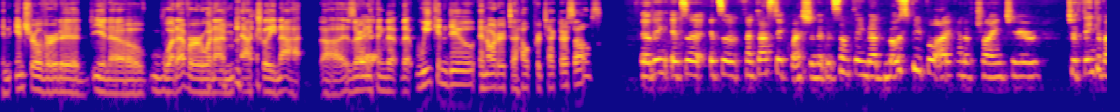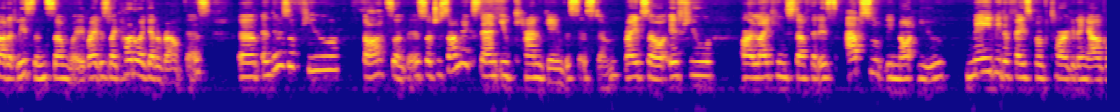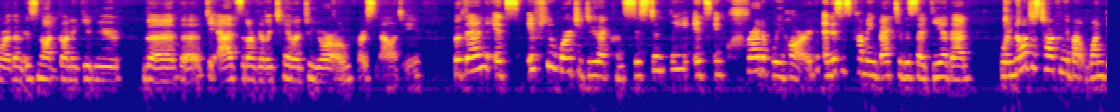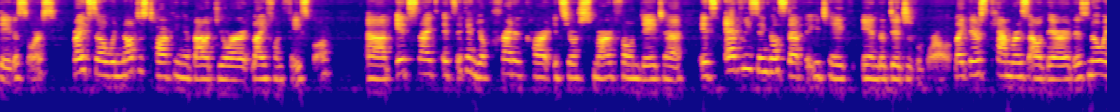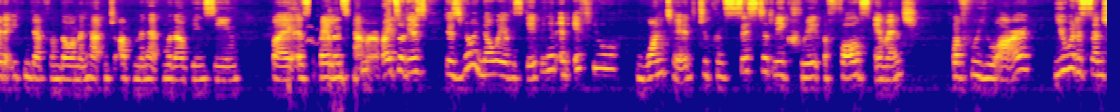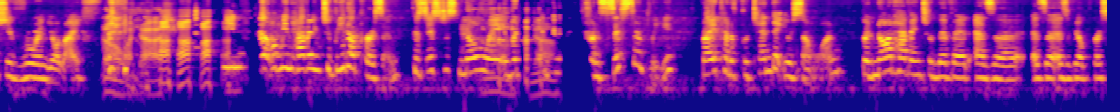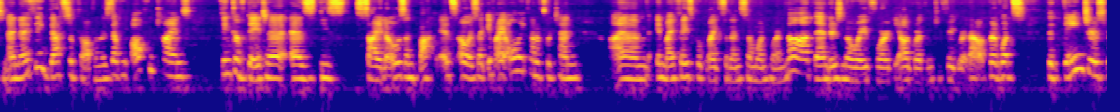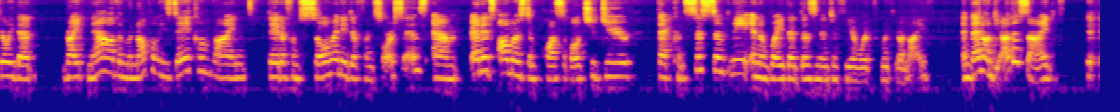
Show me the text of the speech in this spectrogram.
an introverted, you know, whatever when I'm actually not. Uh, is there yeah. anything that, that we can do in order to help protect ourselves? I think it's a it's a fantastic question, and it's something that most people are kind of trying to to think about at least in some way, right? It's like how do I get around this? Um, and there's a few thoughts on this. So to some extent, you can game the system, right? So if you are liking stuff that is absolutely not you, maybe the Facebook targeting algorithm is not going to give you the, the the ads that are really tailored to your own personality. But then it's if you were to do that consistently, it's incredibly hard. And this is coming back to this idea that we're not just talking about one data source, right? So we're not just talking about your life on Facebook. Um, it's like it's again your credit card, it's your smartphone data, it's every single step that you take in the digital world. Like there's cameras out there. There's no way that you can get from lower Manhattan to upper Manhattan without being seen by a surveillance camera, right? So there's there's really no way of escaping it. And if you wanted to consistently create a false image of who you are, you would essentially ruin your life. Oh my gosh. I mean, that would mean having to be that person because there's just no way it would yeah. consistently, right? Kind of pretend that you're someone, but not having to live it as a as a as a real person. And I think that's the problem is that we oftentimes think of data as these silos and buckets. Oh, it's like if I only kind of pretend um, in my Facebook likes that I'm someone who I'm not, then there's no way for the algorithm to figure it out. But what's the danger is really that right now the monopolies they combine data from so many different sources, um, and it's almost impossible to do that consistently in a way that doesn't interfere with with your life. And then on the other side,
